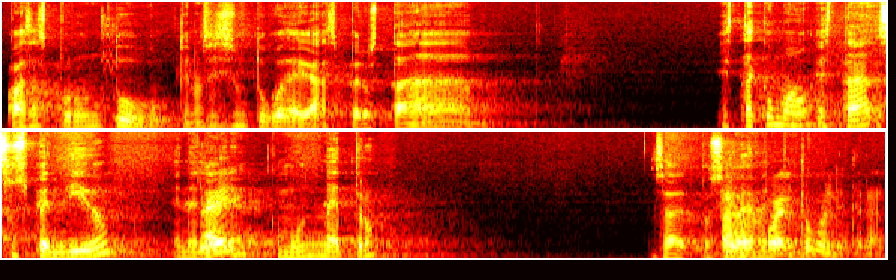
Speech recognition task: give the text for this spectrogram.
pasas por un tubo, que no sé si es un tubo de gas, pero está, está como, está suspendido en el aire, como un metro. O sea, pues Pasas obviamente. por el tubo literal.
